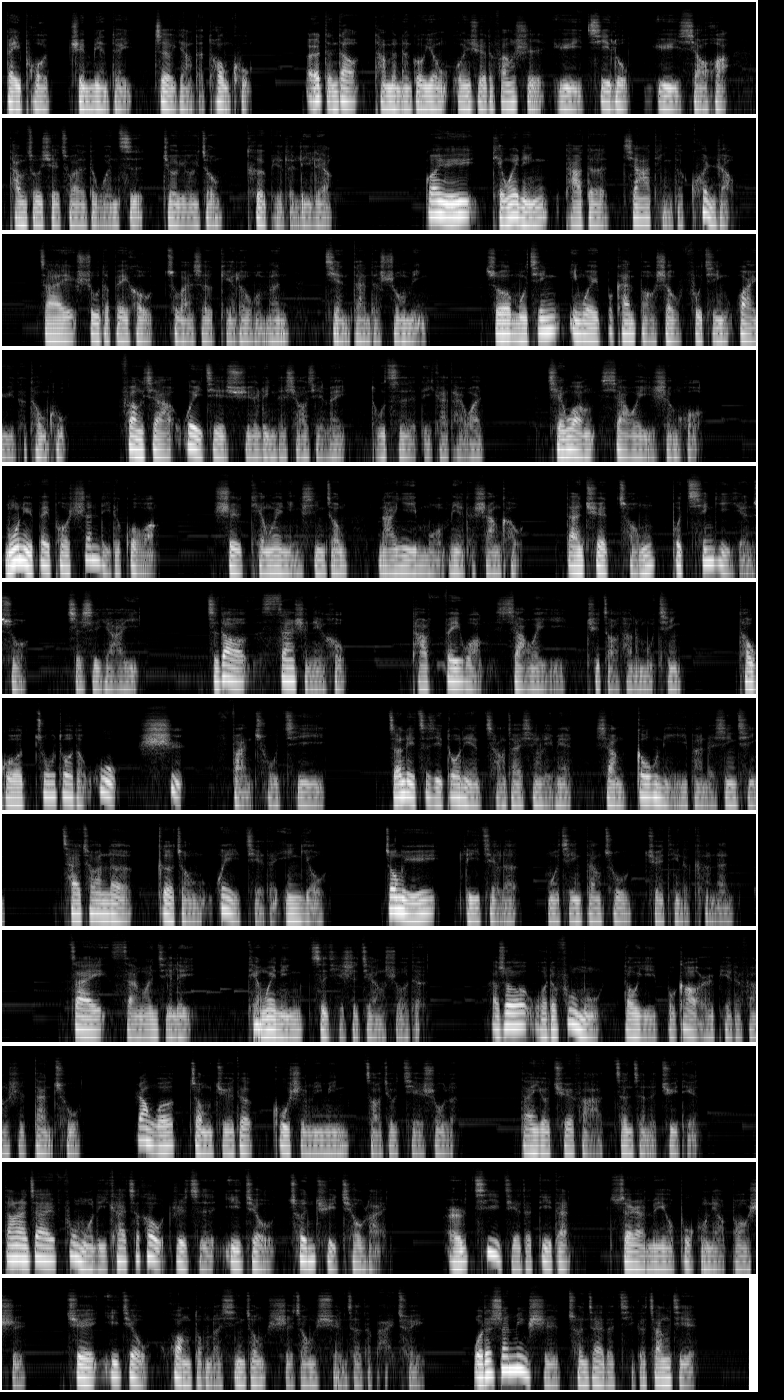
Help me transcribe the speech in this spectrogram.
被迫去面对这样的痛苦，而等到他们能够用文学的方式予以记录、予以消化，他们所写出来的文字就有一种特别的力量。关于田维宁他的家庭的困扰，在书的背后，出版社给了我们简单的说明。说母亲因为不堪饱受父亲外遇的痛苦，放下未届学龄的小姐妹，独自离开台湾，前往夏威夷生活。母女被迫生离的过往，是田卫宁心中难以抹灭的伤口，但却从不轻易言说，只是压抑。直到三十年后，他飞往夏威夷去找他的母亲，透过诸多的物事反刍记忆。整理自己多年藏在心里面像沟泥一般的心情，拆穿了各种未解的因由，终于理解了母亲当初决定的可能。在散文集里，田卫宁自己是这样说的：“他说，我的父母都以不告而别的方式淡出，让我总觉得故事明明早就结束了，但又缺乏真正的句点。”当然，在父母离开之后，日子依旧春去秋来，而季节的地带虽然没有布谷鸟报时，却依旧晃动了心中始终悬着的摆锤。我的生命史存在的几个章节，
